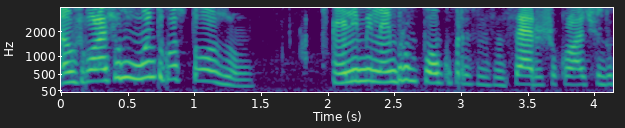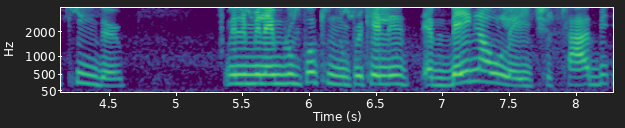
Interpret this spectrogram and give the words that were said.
é um chocolate muito gostoso. Ele me lembra um pouco, para ser sincero, o chocolate do Kinder. Ele me lembra um pouquinho, porque ele é bem ao leite, sabe?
